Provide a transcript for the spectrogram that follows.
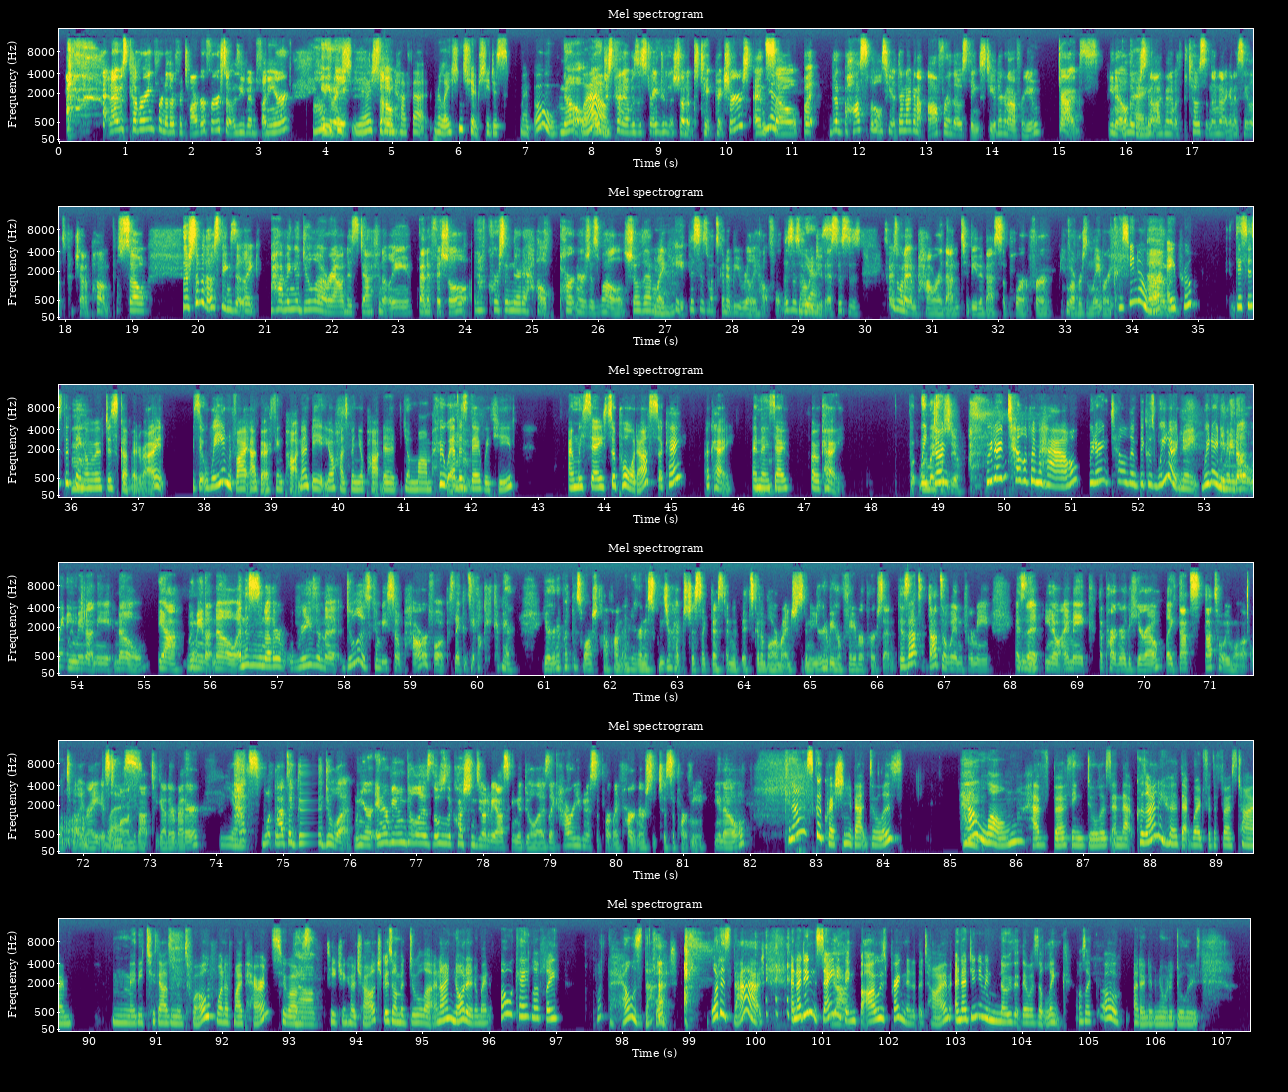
and I was covering for another photographer, so it was even funnier. Oh, anyway, because, yeah, she so, didn't have that relationship. She just went, "Oh, no!" Wow. I just kind of was a stranger that showed up to take pictures, and yeah. so, but the hospitals here, they're not going to offer those things to you. They're going to offer you drugs. You know, okay. they're just going to augment it with pitocin. They're not going to say, "Let's put you on a pump." So there's some of those things that like having a doula around is definitely beneficial and of course i'm there to help partners as well show them yeah. like hey this is what's going to be really helpful this is how yes. we do this this is i always want to empower them to be the best support for whoever's in labor because you know what um, april this is the thing mm. we've discovered right is that we invite our birthing partner be it your husband your partner your mom whoever's mm-hmm. there with you and we say support us okay? Okay. And mm-hmm. they say okay. But we don't we don't tell them how. We don't tell them because we don't need we don't we even know not, what we need we may not need no yeah we may not know and this is another reason that doulas can be so powerful because they can say okay come here. You're going to put this washcloth on and you're going to squeeze your hips just like this and it's going to blow her mind. She's going to you're going to be her favorite person. Because that's that's a win for me is mm-hmm. that you know i make the partner the hero like that's that's what we want ultimately oh, right is bless. to bond that together better. Yeah. That's what that's a good doula. When you're interviewing doulas those are the questions you want to be asking a doula is like how are you going to support my partner to support me? You know? Can i ask a question about doulas how hmm. long have birthing doulas and that because i only heard that word for the first time maybe 2012 one of my parents who i was yeah. teaching her child she goes i'm a doula and i nodded and went oh okay lovely what the hell is that cool what is that? And I didn't say anything, yeah. but I was pregnant at the time and I didn't even know that there was a link. I was like, oh, I don't even know what a doula is.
